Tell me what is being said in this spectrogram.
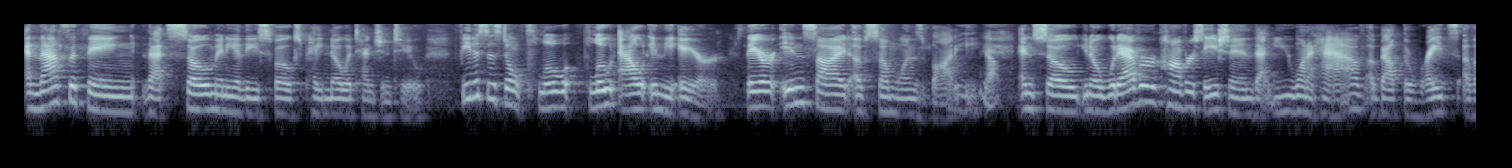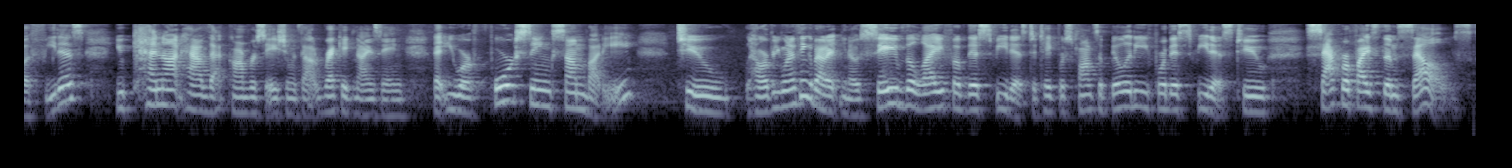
and that's the thing that so many of these folks pay no attention to. Fetuses don't float float out in the air. They are inside of someone's body. Yeah. And so, you know, whatever conversation that you want to have about the rights of a fetus, you cannot have that conversation without recognizing that you are forcing somebody to, however you want to think about it, you know, save the life of this fetus, to take responsibility for this fetus, to sacrifice themselves.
